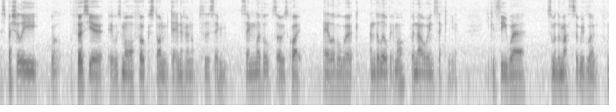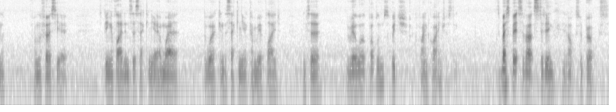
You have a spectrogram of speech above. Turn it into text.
especially well the first year it was more focused on getting everyone up to the same same level, so it was quite A level work and a little bit more. But now we're in second year, you can see where some of the maths that we've learnt from the from the first year is being applied into the second year, and where the work in the second year can be applied into real world problems, which I find quite interesting. The best bits about studying in Oxford Brookes,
